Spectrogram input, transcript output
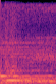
Holy.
